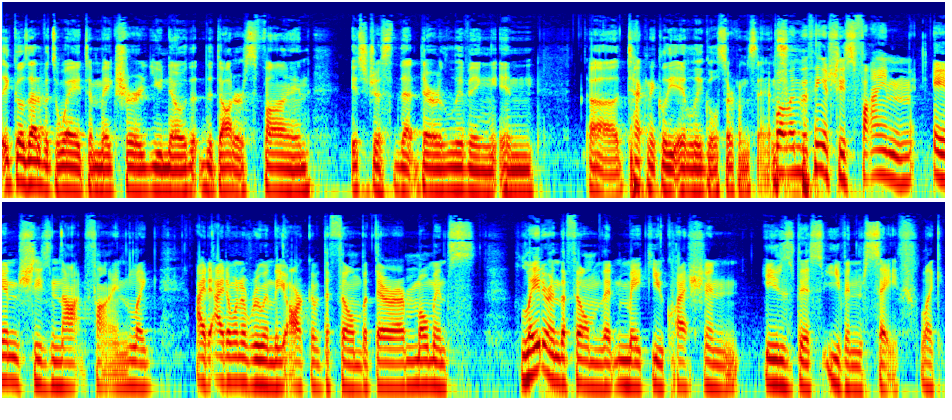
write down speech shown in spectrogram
It goes out of its way to make sure you know that the daughter's fine. It's just that they're living in uh, technically illegal circumstance. Well, and the thing is, she's fine and she's not fine. Like, I, I don't want to ruin the arc of the film, but there are moments later in the film that make you question is this even safe? Like,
